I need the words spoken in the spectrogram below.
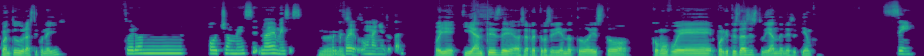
¿Cuánto duraste con ellos? Fueron ocho meses, nueve meses. porque fue un año en total. Oye, y antes de, o sea, retrocediendo todo esto, ¿cómo fue? Porque tú estabas estudiando en ese tiempo. Sí,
